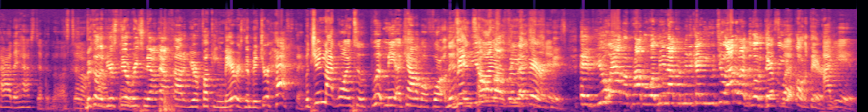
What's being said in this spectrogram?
How they half stepping though, I still don't. Because if you're still reaching out outside of your fucking marriage, then bitch, you're half step. But you're not going to put me accountable for this then you entire go see a relationship. therapist. If you have a problem with me not communicating with you, I don't have to go to therapy. You go to therapy. I did.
